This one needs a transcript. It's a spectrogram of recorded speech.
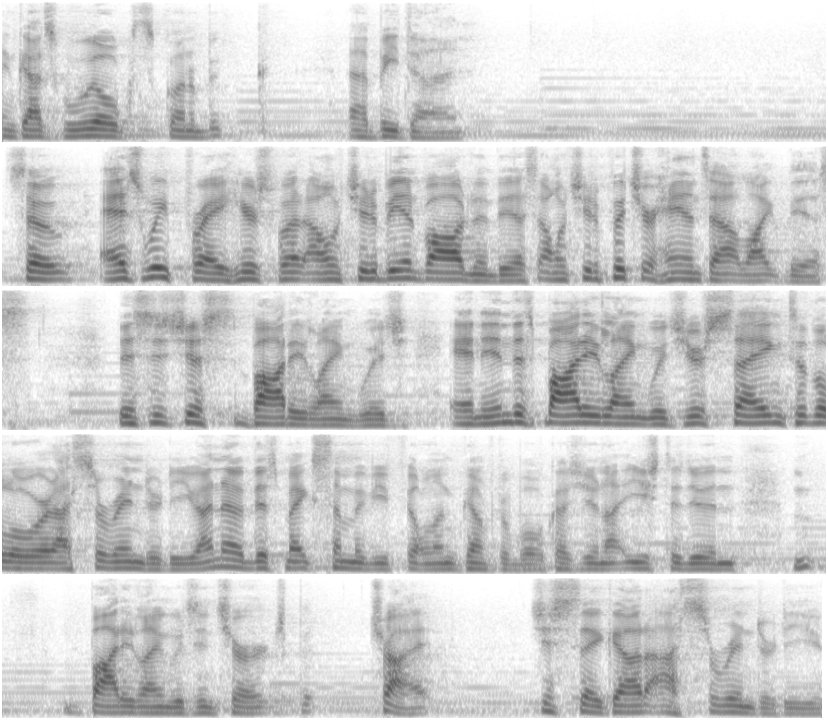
and God's will is going to be, uh, be done. So, as we pray, here's what I want you to be involved in this. I want you to put your hands out like this. This is just body language. And in this body language, you're saying to the Lord, I surrender to you. I know this makes some of you feel uncomfortable because you're not used to doing body language in church, but try it. Just say, God, I surrender to you.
